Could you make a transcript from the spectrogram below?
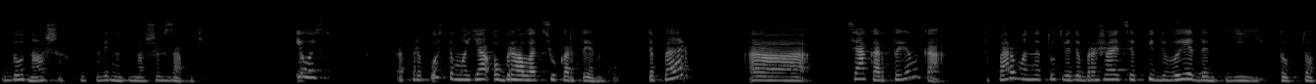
до наших, відповідно до наших запитів. І ось, е, припустимо, я обрала цю картинку. Тепер ця картинка, тепер мене тут відображається підвиден її. Тобто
